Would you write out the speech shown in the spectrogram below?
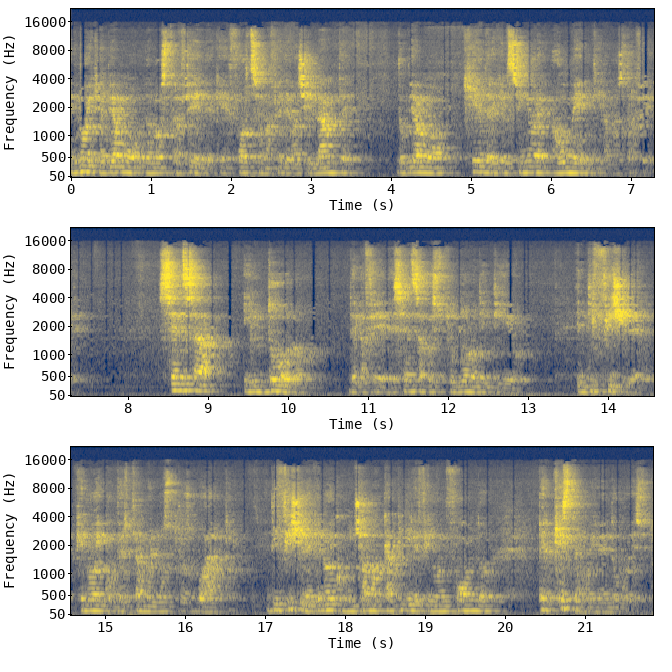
E noi che abbiamo la nostra fede, che è forse una fede vacillante, dobbiamo chiedere che il Signore aumenti la nostra fede. Senza il dono della fede, senza questo dono di Dio, è difficile che noi convertiamo il nostro sguardo, è difficile che noi cominciamo a capire fino in fondo perché stiamo vivendo questo,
